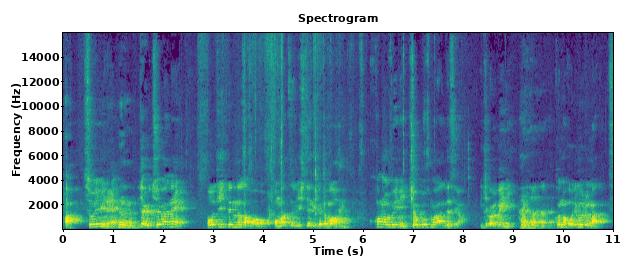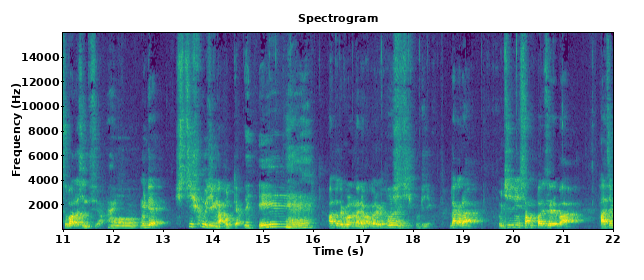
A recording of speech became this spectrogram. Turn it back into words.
あそういう意味ね、うん。じゃあうちはね王子天皇様をお祭りしてるけども、はい。ここの上に彫刻があるんですよ。一番上に。はい。はいはこの彫り物が素晴らしいんですよ。いはい。で七福神が彫ってある。ええ。え。後でご覧になれば分かるけど、はい。七福神。だからうちに参拝すれば八幡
